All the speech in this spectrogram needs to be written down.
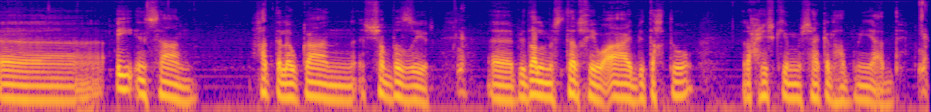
آه، أي إنسان حتى لو كان شاب صغير نعم. آه، بضل مسترخي وقاعد بتخته رح يشكي من مشاكل هضمية عدة.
